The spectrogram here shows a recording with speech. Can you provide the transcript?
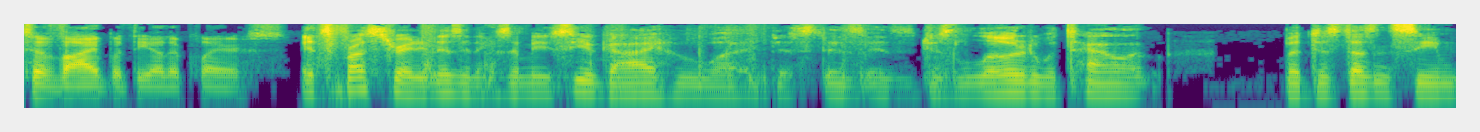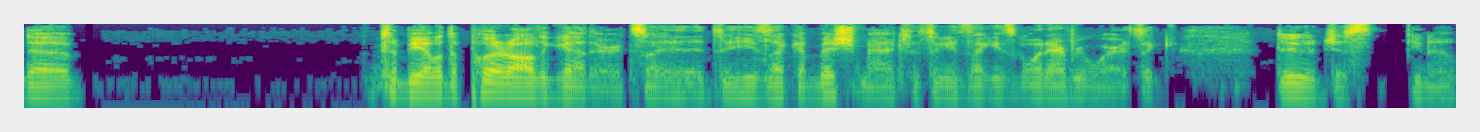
to vibe with the other players. It's frustrating, isn't it? Because I mean, you see a guy who uh, just is is just loaded with talent, but just doesn't seem to to be able to put it all together. It's like it's, he's like a mishmash. It's like he's like he's going everywhere. It's like, dude, just you know,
